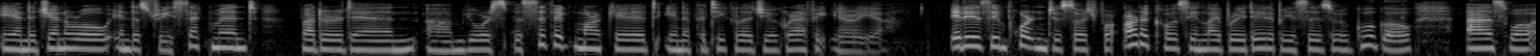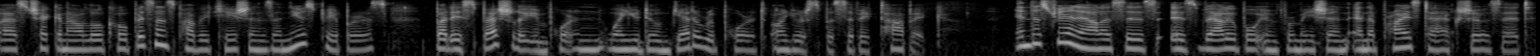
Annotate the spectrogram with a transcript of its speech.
and a general industry segment rather than um, your specific market in a particular geographic area. It is important to search for articles in library databases or Google, as well as checking out local business publications and newspapers, but especially important when you don't get a report on your specific topic. Industry analysis is valuable information and the price tag shows it.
